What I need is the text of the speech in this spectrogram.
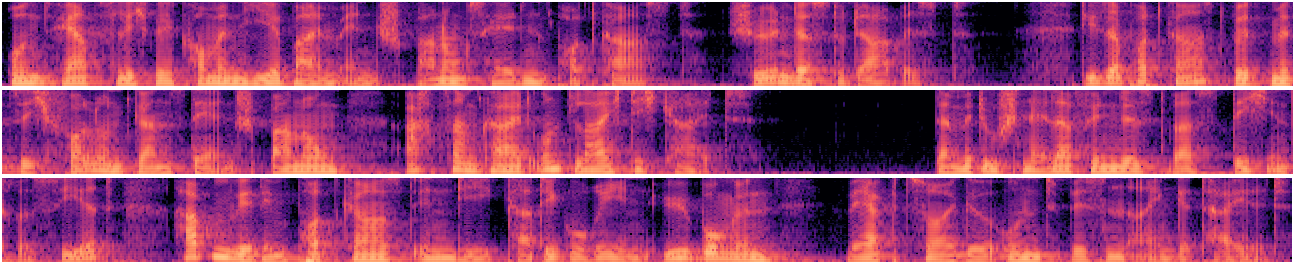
und herzlich willkommen hier beim Entspannungshelden Podcast. Schön, dass du da bist. Dieser Podcast widmet sich voll und ganz der Entspannung, Achtsamkeit und Leichtigkeit. Damit du schneller findest, was dich interessiert, haben wir den Podcast in die Kategorien Übungen, Werkzeuge und Wissen eingeteilt.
